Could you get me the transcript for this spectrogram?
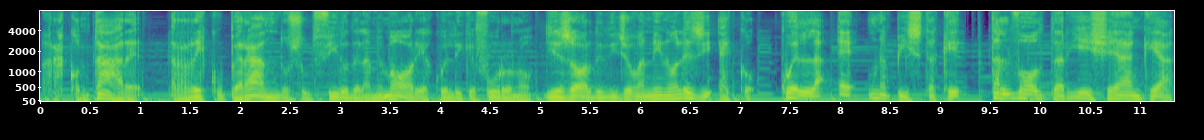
raccontare, recuperando sul filo della memoria quelli che furono gli esordi di Giovannino Alesi, ecco, quella è una pista che talvolta riesce anche a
